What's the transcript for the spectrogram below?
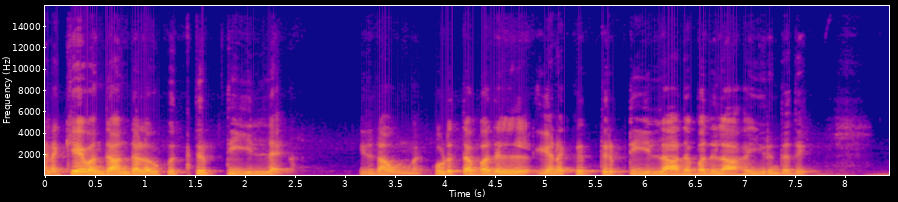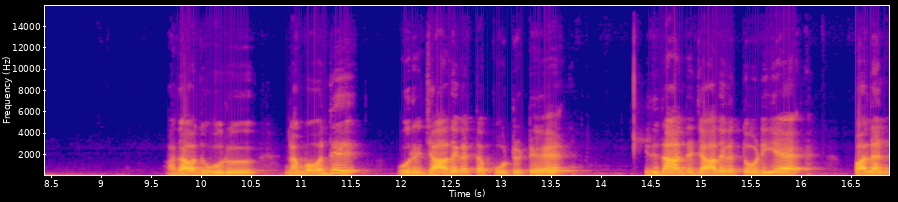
எனக்கே வந்து அந்த அளவுக்கு திருப்தி இல்லை. இதுதான் உண்மை. கொடுத்த பதில் எனக்கு திருப்தி இல்லாத பதிலாக இருந்தது. அதாவது ஒரு நம்ம வந்து ஒரு ஜாதகத்தை போட்டுட்டு இதுதான் அந்த ஜாதகத்தோடைய பலன்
